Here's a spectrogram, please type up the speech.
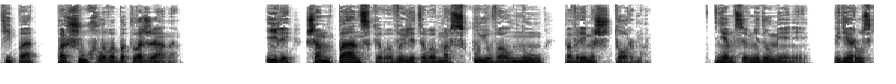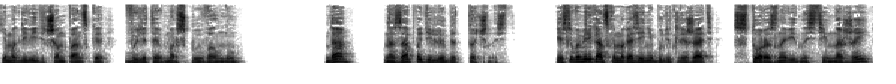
типа пожухлого баклажана. Или шампанского, вылитого в морскую волну во время шторма. Немцы в недоумении. Где русские могли видеть шампанское, вылитое в морскую волну? Да, на Западе любят точность. Если в американском магазине будет лежать 100 разновидностей ножей,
